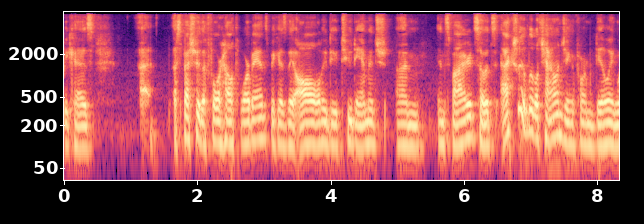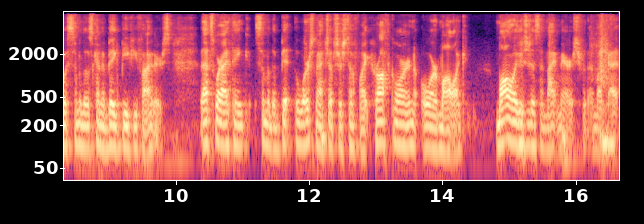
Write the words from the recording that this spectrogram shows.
because. Uh, especially the four health warbands because they all only do two damage uninspired. So it's actually a little challenging for him dealing with some of those kind of big beefy fighters. That's where I think some of the bit the worst matchups are stuff like Hrothgorn or Mollog. Mollog mm-hmm. is just a nightmarish for them, like I,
